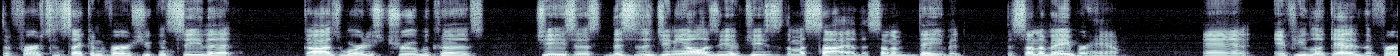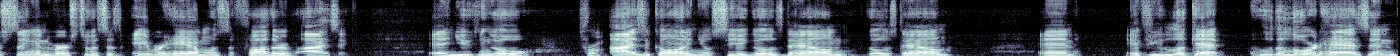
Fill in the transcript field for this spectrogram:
the first and second verse, you can see that God's word is true because Jesus, this is a genealogy of Jesus the Messiah, the son of David, the son of Abraham. And if you look at it, the first thing in verse 2, it says, Abraham was the father of Isaac. And you can go from Isaac on and you'll see it goes down, goes down. And if you look at who the Lord has in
